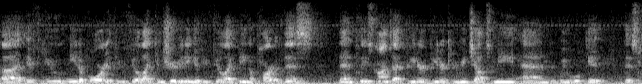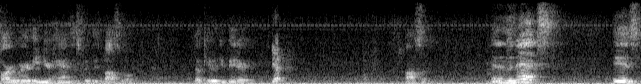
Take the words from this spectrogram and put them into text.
Uh, if you need a board, if you feel like contributing, if you feel like being a part of this, then please contact Peter. Peter can reach out to me, and we will get this hardware in your hands as quickly as possible. Okay with you, Peter? Yep. Awesome. And then the next is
